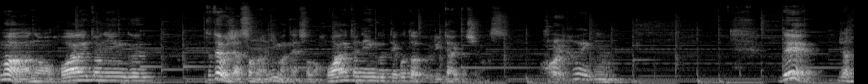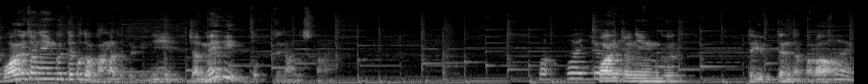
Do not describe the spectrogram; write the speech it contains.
まああのホワイトニング例えばじゃあその今ねそのホワイトニングっていうことを売りたいとします。はい。はいうん。でじゃあホワイトニングってことを考えた時にじゃあメリットって何ですかね？ホホワイトホワイトニングって言ってんだから、はいはい。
